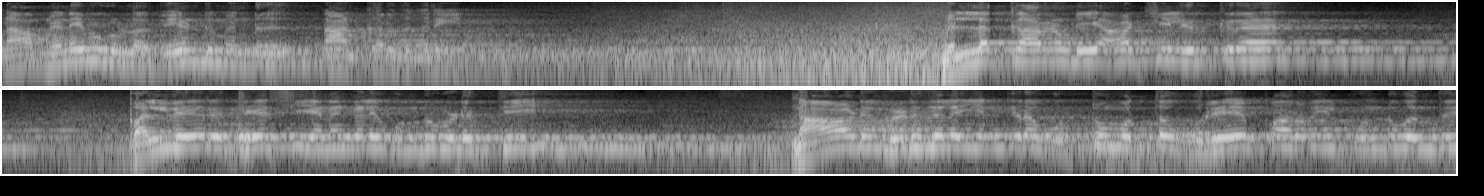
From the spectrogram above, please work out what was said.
நாம் நினைவு கொள்ள வேண்டும் என்று நான் கருதுகிறேன். வெள்ளக்காரனுடைய ஆட்சியில் இருக்கிற பல்வேறு தேசிய இனங்களை ஒன்றுபடுத்தி நாடு விடுதலை என்கிற ஒட்டுமொத்த ஒரே பார்வையில் கொண்டு வந்து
